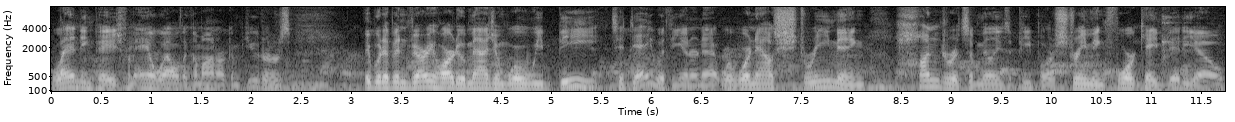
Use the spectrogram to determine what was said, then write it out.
landing page from AOL to come on our computers it would have been very hard to imagine where we be today with the internet, where we're now streaming hundreds of millions of people are streaming 4K video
